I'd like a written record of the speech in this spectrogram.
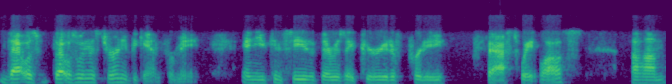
that was that was when this journey began for me, and you can see that there was a period of pretty fast weight loss. Um,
